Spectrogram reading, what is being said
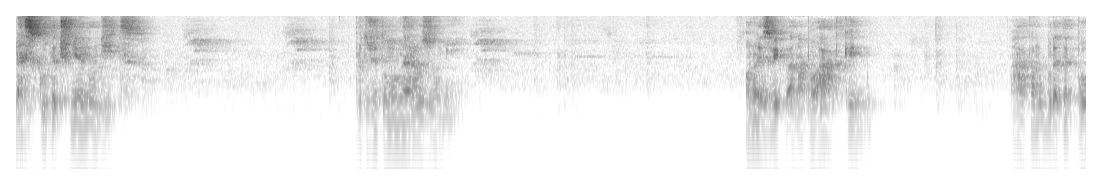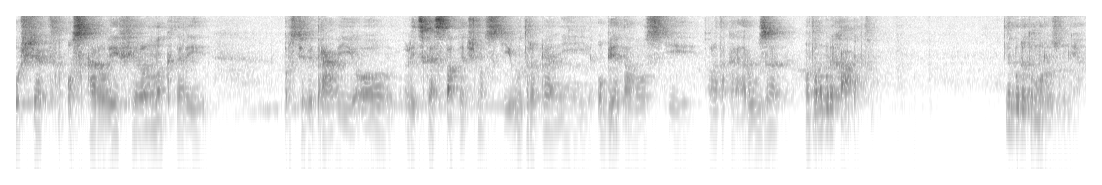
neskutečně nudit, protože tomu nerozumí. Ono je zvyklé na pohádky a tam budete pouštět Oscarový film, který prostě vypráví o lidské statečnosti, utrpení, obětavosti, ale také hrůze. No to nebude chápat. Nebude tomu rozumět.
